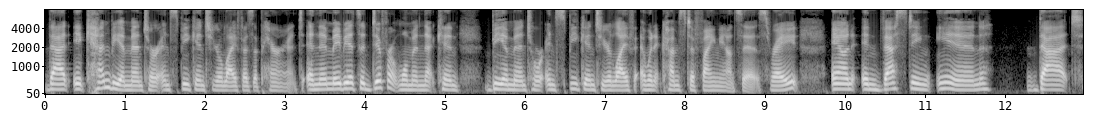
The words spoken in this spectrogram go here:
that it can be a mentor and speak into your life as a parent. And then maybe it's a different woman that can be a mentor and speak into your life when it comes to finances, right? And investing in that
